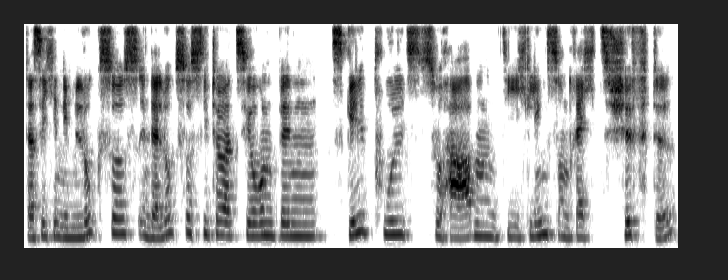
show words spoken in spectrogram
dass ich in dem Luxus, in der Luxussituation bin, Skillpools zu haben, die ich links und rechts shifte,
